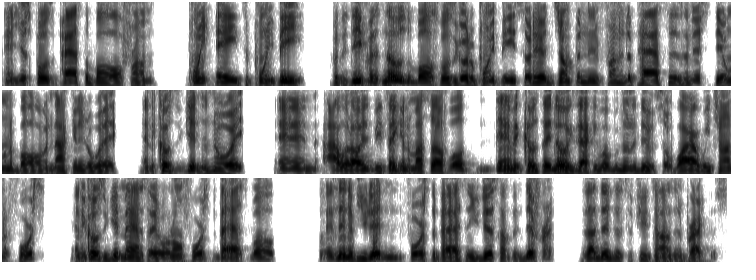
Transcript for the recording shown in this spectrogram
and you're supposed to pass the ball from point A to point B, but the defense knows the ball's supposed to go to point B, so they're jumping in front of the passes and they're stealing the ball and knocking it away, and the coach is getting annoyed and I would always be thinking to myself, well, damn it, coach, they know exactly what we're going to do. So why are we trying to force? And the coach would get mad and say, well, don't force the pass. Well, and then if you didn't force the pass and you did something different, because I did this a few times in practice,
